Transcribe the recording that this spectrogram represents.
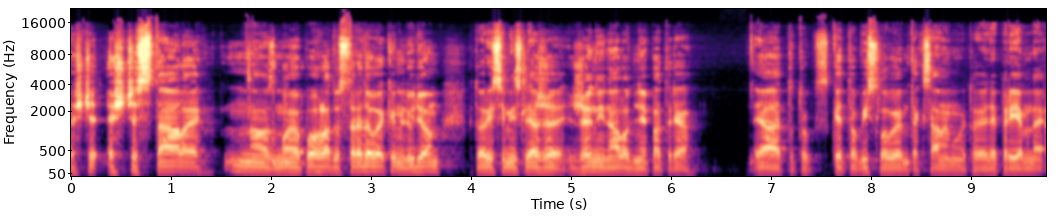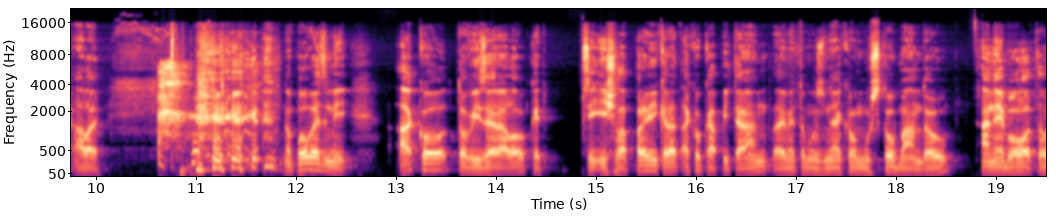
ešte, ešte stále, no z môjho pohľadu, stredovekým ľuďom, ktorí si myslia, že ženy na loď nepatria. Ja toto, keď to vyslovujem, tak samému to je nepríjemné, ale... no povedz mi, ako to vyzeralo, keď si išla prvýkrát ako kapitán, dajme tomu s nejakou mužskou bandou, a nebolo to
